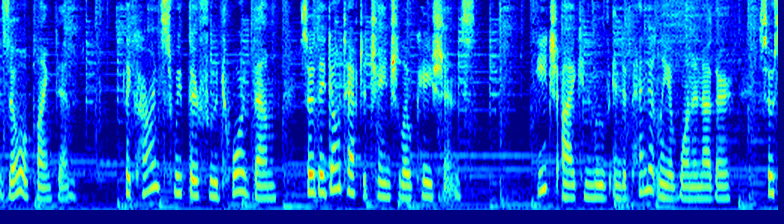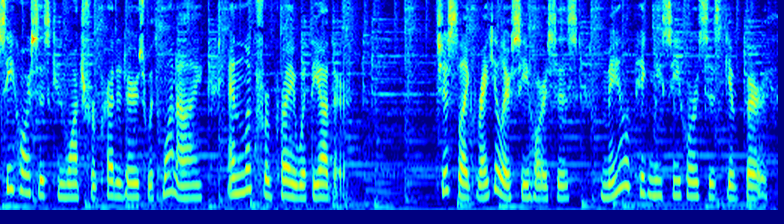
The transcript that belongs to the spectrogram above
zooplankton. The currents sweep their food toward them, so they don't have to change locations. Each eye can move independently of one another, so seahorses can watch for predators with one eye and look for prey with the other. Just like regular seahorses, male pygmy seahorses give birth.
